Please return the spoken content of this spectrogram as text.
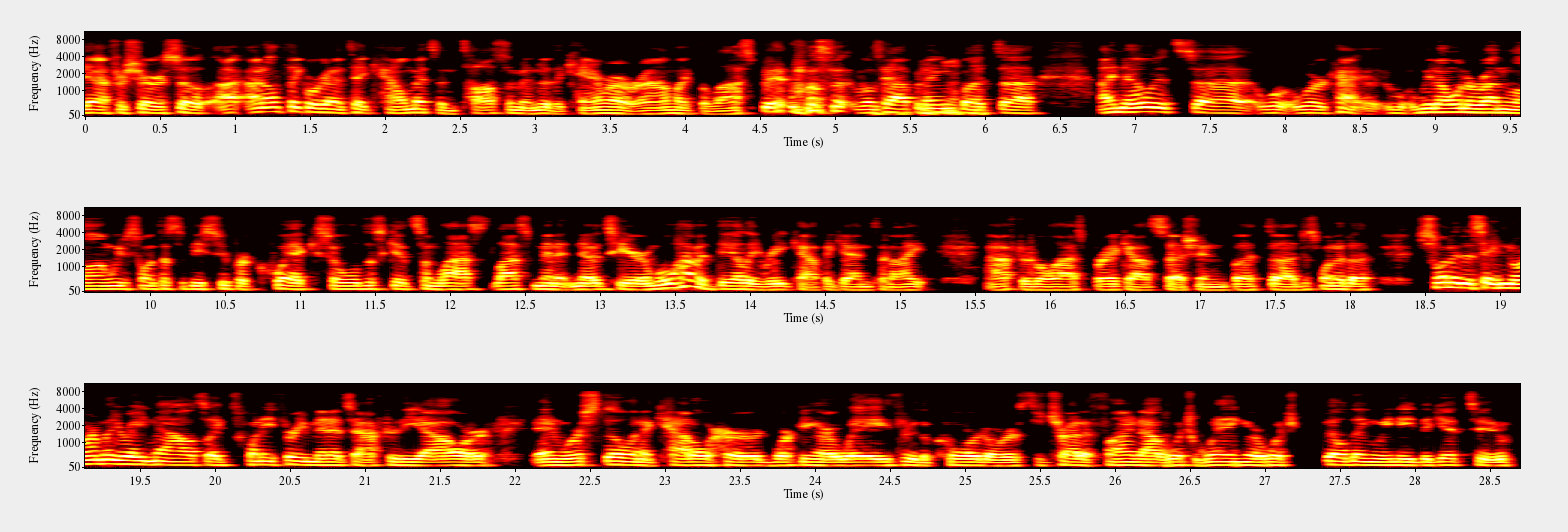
Yeah, for sure. So I, I don't think we're going to take helmets and toss them into the camera around like the last bit was was happening. but uh, I know it's uh, we're kind of we don't want to run long. We just want this to be super quick. So we'll just get some last last minute notes here, and we'll have a daily recap again tonight after the last breakout session. But uh, just wanted to just wanted to say normally right now it's like 23 minutes after the hour, and we're still in a cattle herd working our way through the corridors to try to find out which wing or which building we need to get to,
